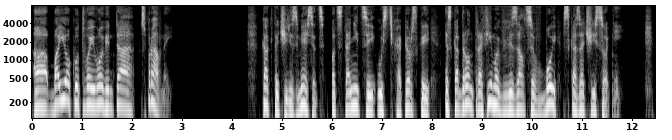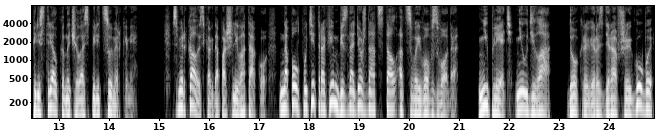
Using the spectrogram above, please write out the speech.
А боек у твоего винта справный. Как-то через месяц под станицей Усть-Хоперской эскадрон Трофимов ввязался в бой с казачьей сотней. Перестрелка началась перед сумерками. Смеркалось, когда пошли в атаку. На полпути Трофим безнадежно отстал от своего взвода. Ни плеть, ни удила, до крови раздиравшие губы,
